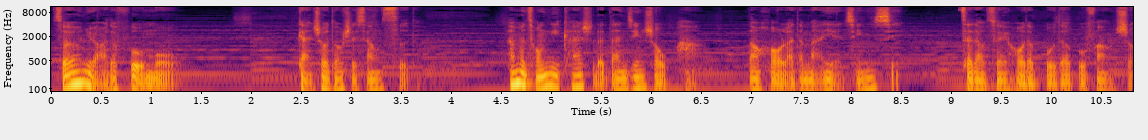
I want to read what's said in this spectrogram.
所有女儿的父母感受都是相似的。他们从一开始的担惊受怕，到后来的满眼惊喜，再到最后的不得不放手，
